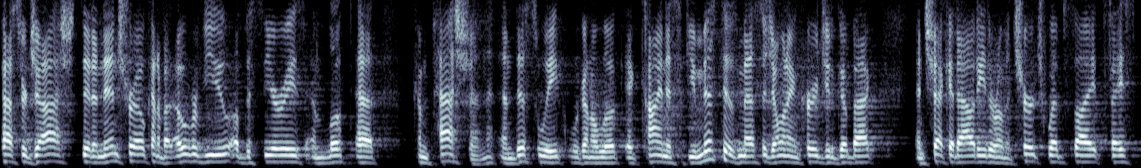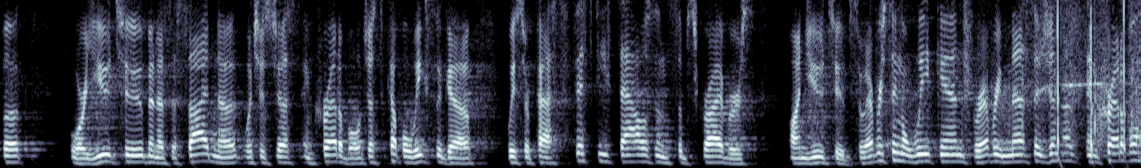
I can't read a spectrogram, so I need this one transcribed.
Pastor Josh did an intro, kind of an overview of the series, and looked at compassion. And this week, we're going to look at kindness. If you missed his message, I want to encourage you to go back and check it out either on the church website, Facebook, or YouTube. And as a side note, which is just incredible, just a couple weeks ago, we surpassed 50,000 subscribers on YouTube. So every single weekend for every message, incredible.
